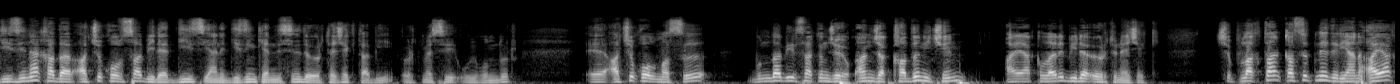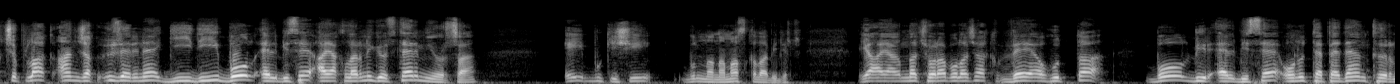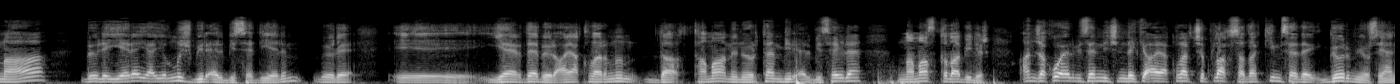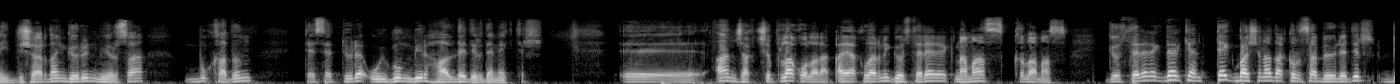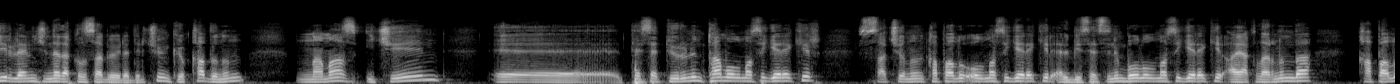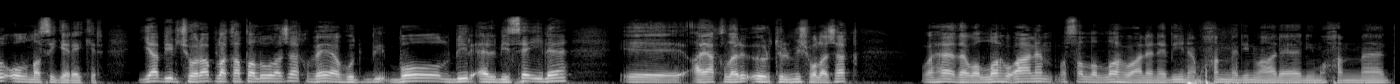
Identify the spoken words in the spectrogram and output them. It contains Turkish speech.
dizine kadar açık olsa bile diz yani dizin kendisini de örtecek tabii örtmesi uygundur. E, açık olması bunda bir sakınca yok ancak kadın için ayakları bile örtünecek. Çıplaktan kasıt nedir? Yani ayak çıplak ancak üzerine giydiği bol elbise ayaklarını göstermiyorsa Ey bu kişi bununla namaz kılabilir. Ya ayağında çorap olacak veyahut da bol bir elbise onu tepeden tırnağa böyle yere yayılmış bir elbise diyelim. Böyle e, yerde böyle ayaklarının da tamamen örten bir elbiseyle namaz kılabilir. Ancak o elbisenin içindeki ayaklar çıplaksa da kimse de görmüyorsa yani dışarıdan görünmüyorsa bu kadın tesettüre uygun bir haldedir demektir e, ancak çıplak olarak ayaklarını göstererek namaz kılamaz. Göstererek derken tek başına da kılsa böyledir, birilerinin içinde de kılsa böyledir. Çünkü kadının namaz için e, tesettürünün tam olması gerekir. Saçının kapalı olması gerekir, elbisesinin bol olması gerekir, ayaklarının da kapalı olması gerekir. Ya bir çorapla kapalı olacak veyahut bol bir elbise ile e, ayakları örtülmüş olacak. Ve hâzâ vallahu alem ve sallallahu ala nebine Muhammedin ve ala ali Muhammed.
